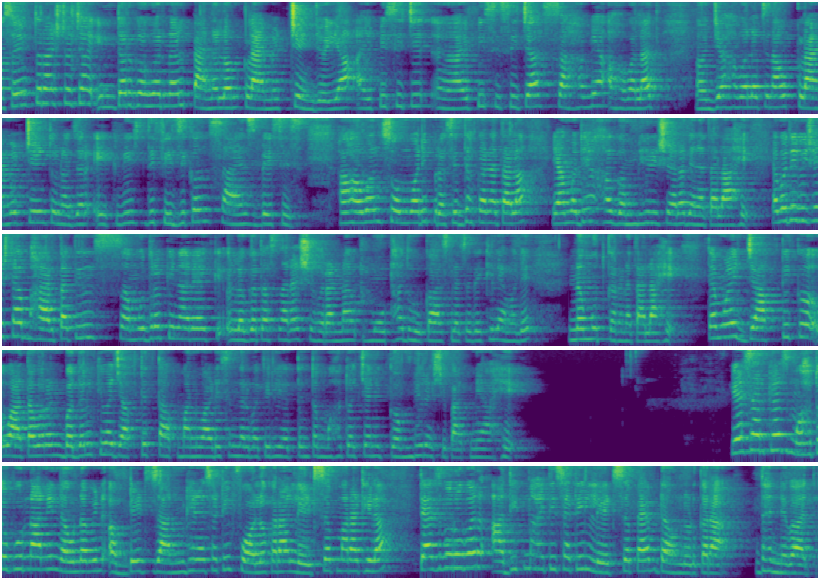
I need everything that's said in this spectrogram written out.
संयुक्त राष्ट्राच्या inter governmental panel on climate change या आय पी सीची आय पी सी सीच्या सहाव्या अहवालात ज्या अहवालाचं नाव क्लायमेट चेंज दोन हजार एकवीस द फिजिकल सायन्स बेसिस हा अहवाल सोमवारी प्रसिद्ध करण्यात आला. यामध्ये हा गंभीर इशारा देण्यात आला आहे. यामध्ये विशेषतः भारतातील समुद्र किनाऱ्या लगत असणाऱ्या शहरांना मोठा धोका असल्याचं देखील यामध्ये नमूद करण्यात आलं आहे. त्यामुळे जागतिक वातावरण बदल किंवा जागतिक तापमान वाढी संदर्भातील ही अत्यंत महत्त्वाची आणि गंभीर अशी बातमी आहे. यासारख्याच महत्त्वपूर्ण आणि नवनवीन अपडेट्स जाणून घेण्यासाठी फॉलो करा लेट्सअप मराठीला. त्याचबरोबर अधिक माहितीसाठी लेट्सअप ॲप डाउनलोड करा. धन्यवाद.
